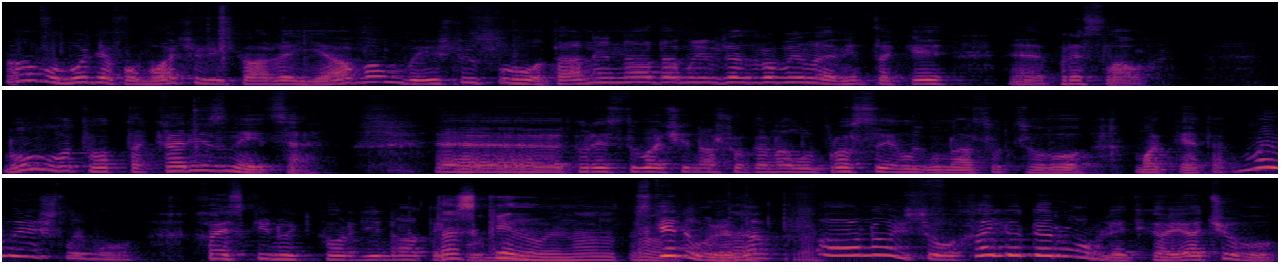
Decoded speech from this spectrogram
а Володя побачив і каже, я вам вишлю свого. Та не треба, ми вже зробили, а він таки е, прислав. Ну, от, от така різниця. Е, користувачі нашого каналу просили у нас цього макета. Ми вийшлемо, хай скинуть координати. Та скинули, надо. Скинули вже, да, так? Да? А ну і все, хай люди роблять, хай, а чого?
